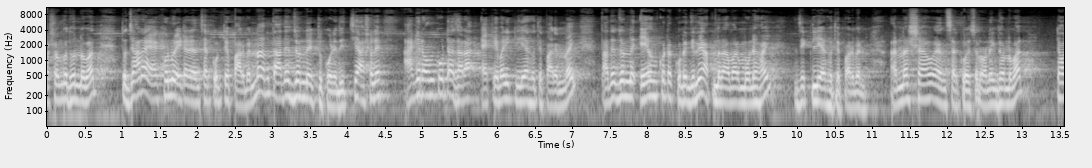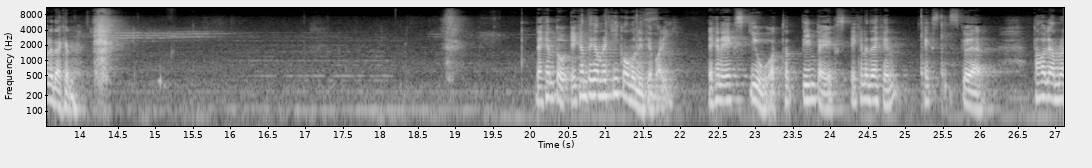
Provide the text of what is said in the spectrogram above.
অসংখ্য ধন্যবাদ। তো যারা এখনও এটার অ্যান্সার করতে পারবেন না, আমি তাদের জন্য একটু করে দিচ্ছি। আসলে আগের অঙ্কটা যারা একেবারেই ক্লিয়ার হতে পারেন নাই, তাদের জন্য এই অঙ্কটা করে দিলে আপনারা আমার মনে হয় যে ক্লিয়ার হতে পারবেন। আন্নার শাহও অ্যান্সার করেছেন, অনেক ধন্যবাদ। তাহলে দেখেন। দেখেন তো, এখান থেকে আমরা কি কমন নিতে পারি? এখানে এক্স কিউ, অর্থাৎ তিনটা এক্স এখানে দেখেন এক্স স্কোয়ার তাহলে আমরা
